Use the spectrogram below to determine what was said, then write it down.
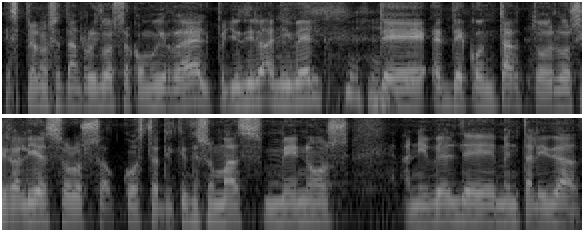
espero no ser tan ruidoso como Israel, pero yo diría a nivel de, de contacto, los israelíes o los costarricenses son más menos a nivel de mentalidad.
